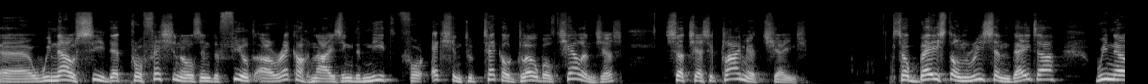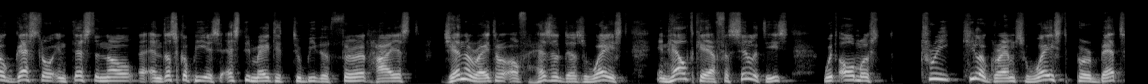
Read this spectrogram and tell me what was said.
uh, we now see that professionals in the field are recognizing the need for action to tackle global challenges, such as climate change. So, based on recent data, we know gastrointestinal endoscopy is estimated to be the third highest generator of hazardous waste in healthcare facilities, with almost three kilograms waste per bed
